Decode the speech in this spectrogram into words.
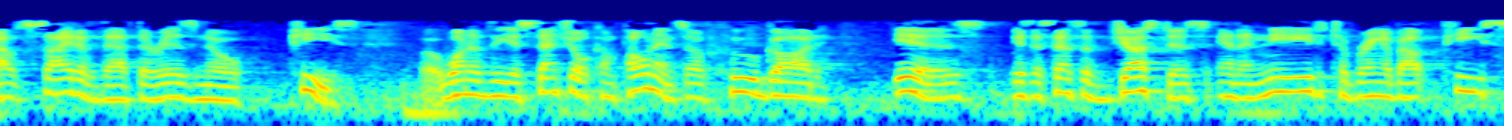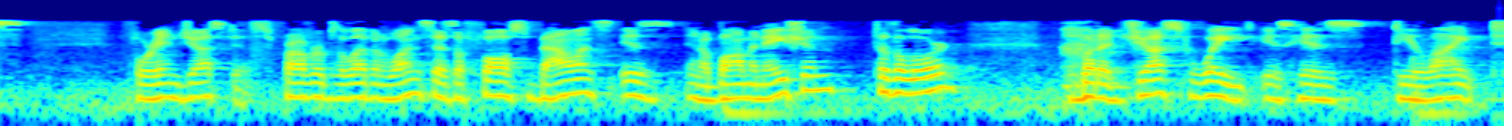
Outside of that, there is no peace. Uh, one of the essential components of who God is is a sense of justice and a need to bring about peace for injustice. Proverbs 11:1 says a false balance is an abomination to the Lord, but a just weight is his delight.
